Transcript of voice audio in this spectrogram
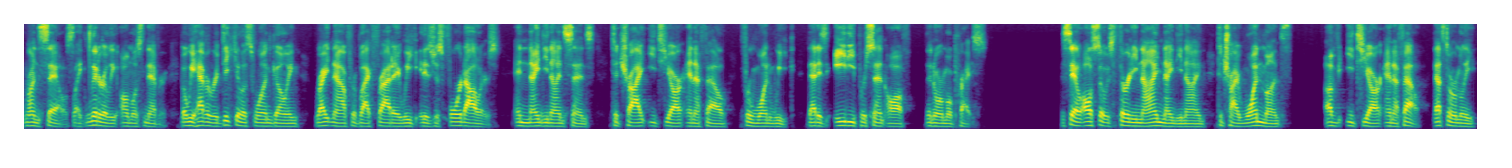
run sales, like literally almost never, but we have a ridiculous one going right now for Black Friday week. It is just $4.99 to try ETR NFL for one week. That is 80% off the normal price. The sale also is $39.99 to try one month of ETR NFL. That's normally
